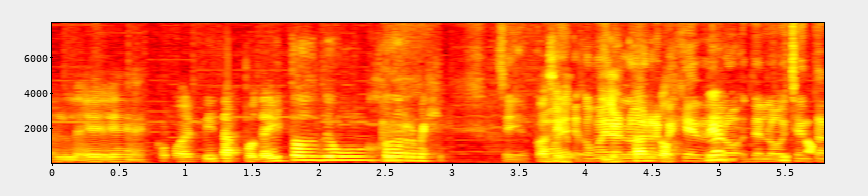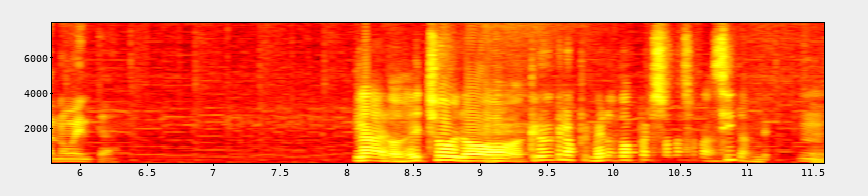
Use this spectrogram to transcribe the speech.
el, eh, como el and potatoes de un JRPG. Sí, como, Así, como eran los están los RPG de, lo- de los 80-90. Claro, de hecho lo, creo que los primeros dos personas son así también. Mm.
